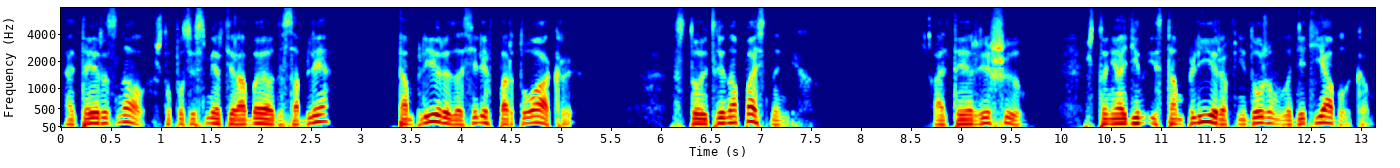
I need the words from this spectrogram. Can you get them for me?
Альтаир знал, что после смерти Робео де Сабле тамплиеры засели в порту Акры. Стоит ли напасть на них? Альтер решил, что ни один из тамплиеров не должен владеть яблоком,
